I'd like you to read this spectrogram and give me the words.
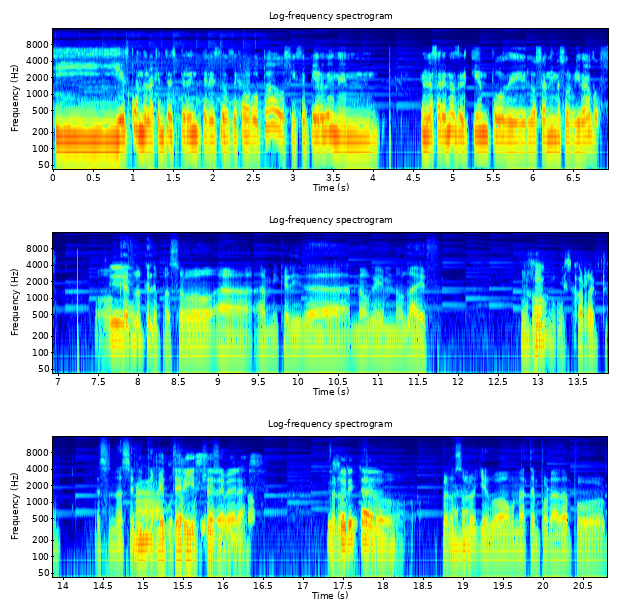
y es cuando la gente les pierde interés y los deja botados y se pierden en, en las arenas del tiempo de los animes olvidados. Oh, Sí. ¿Qué es lo que le pasó a, a mi querida No Game No Life? Es correcto. Es una serie Ah, que me gusta triste, de muchísimo, veras. Pues Pero, ahorita... pero, pero solo llegó a una temporada por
